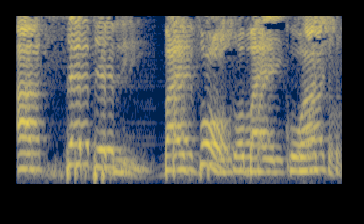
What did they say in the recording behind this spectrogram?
acceptably by force or by coercion.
